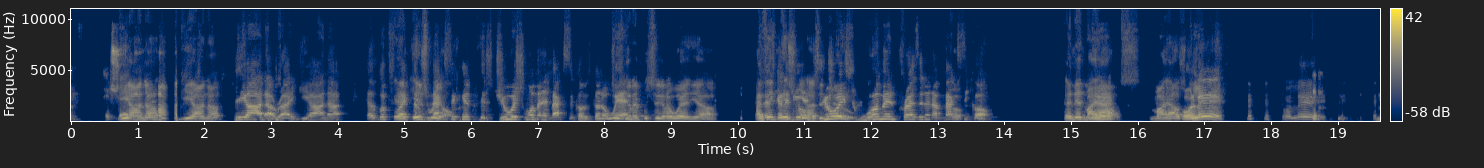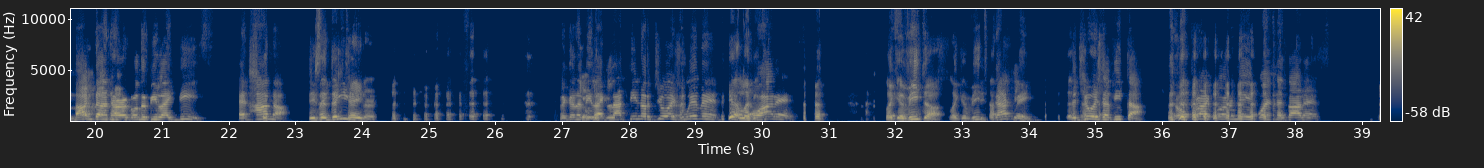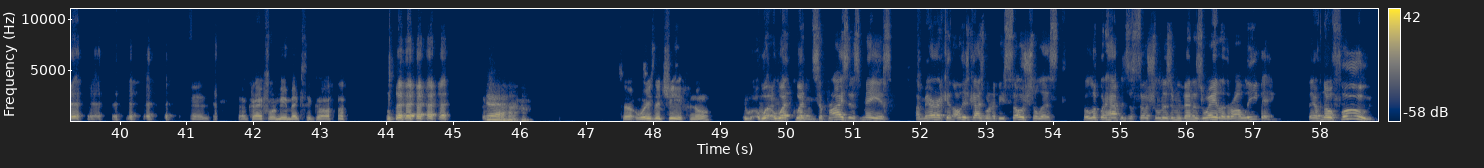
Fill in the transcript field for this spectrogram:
Guyana, Guyana. Guyana, right? Guyana. It looks And like the Israel. Mexican, this Jewish woman in Mexico is going to She's win. gonna she's gonna win. Yeah, I and think Israel be a has a Jewish woman president of Mexico. And in my Yeah. house, my house. Ole. Ole. Magda and her are going to be like this, and Anna. He's a Like these. dictator. They're going to be like Latino Jewish women. Yeah, like Juarez. like Evita, like Evita. Exactly. The Jewish Evita. Don't cry for me, Buenos Aires. Don't cry for me, Mexico. Yeah. So where's the chief? No. what what what surprises me is American. All these guys want to be socialist, but look what happens to socialism in Venezuela. They're all leaving. They have no food.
